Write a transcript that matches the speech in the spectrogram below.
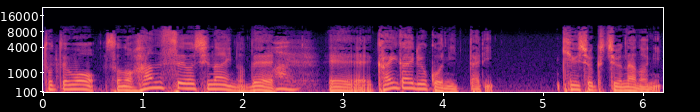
とてもその反省をしないので、はい、えー、海外旅行に行ったり休職中なのに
